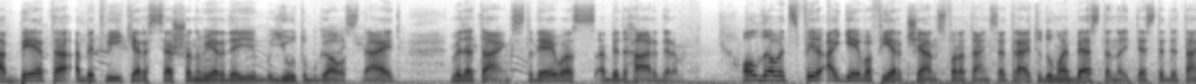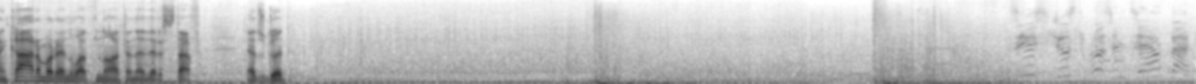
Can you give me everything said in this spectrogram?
a bit a bit weaker session where the YouTube goes, right? With the tanks. Today was a bit harder. Although it's fair, I gave a fair chance for the tanks. I tried to do my best and I tested the tank armor and whatnot and other stuff. That's good. This just wasn't their battle.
